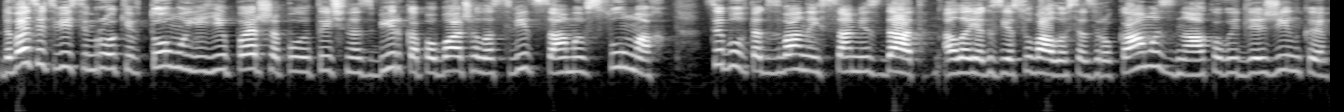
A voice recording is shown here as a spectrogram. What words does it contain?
28 років тому її перша поетична збірка побачила світ саме в Сумах. Це був так званий саміздат, але, як з'ясувалося з роками, знаковий для жінки.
